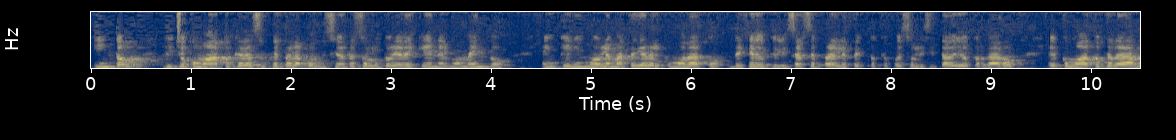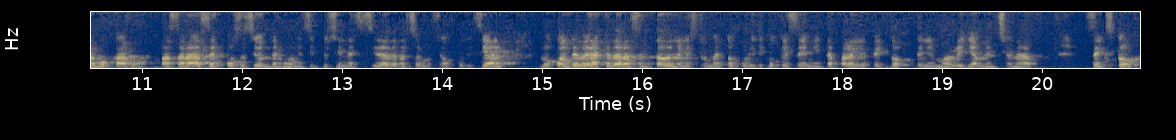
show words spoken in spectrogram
Quinto, dicho comodato queda sujeto a la condición resolutoria de que en el momento en que el inmueble en materia del comodato deje de utilizarse para el efecto que fue solicitado y otorgado, el comodato quedará revocado, pasará a ser posesión del municipio sin necesidad de resolución judicial, lo cual deberá quedar asentado en el instrumento jurídico que se emita para el efecto del inmueble ya mencionado. Sexto,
